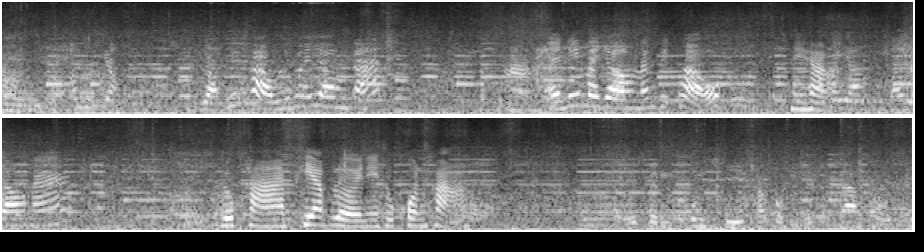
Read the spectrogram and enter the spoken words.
บผมชืบครับผมหยองพริกเผาหรือมายองจ๊ะอ่าไอ้นี่มายองนั้นพริกเผานี่ค่ะมายองมายองนะ ลูกค้าเพียบเลยนี่ทุกคนค่ะอันนี้เป็นกุ้งชีสครับผมอันนี่เป็นกล้ามปูชี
